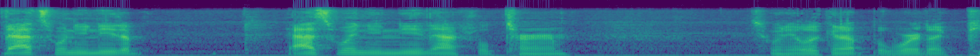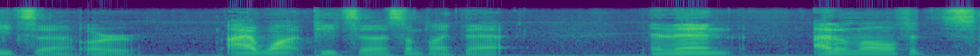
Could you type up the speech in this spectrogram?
That's when you need a that's when you need an actual term. So when you're looking up the word like pizza or I want pizza, something like that. And then I don't know if it's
